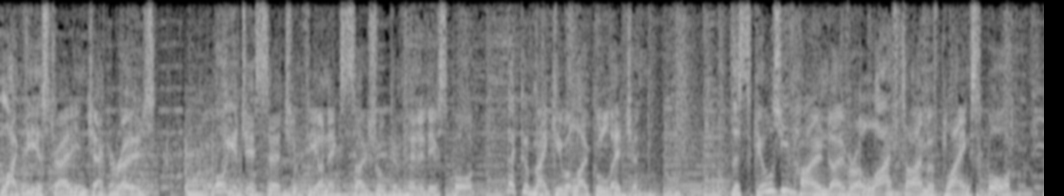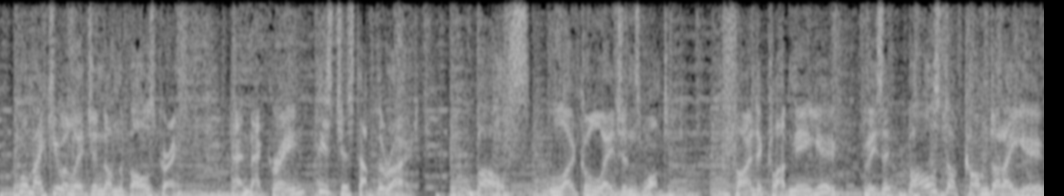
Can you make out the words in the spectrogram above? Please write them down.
like the Australian Jackaroos, or you're just searching for your next social competitive sport that could make you a local legend. The skills you've honed over a lifetime of playing sport will make you a legend on the Bowls Green. And that green is just up the road. Bowls, local legends wanted. Find a club near you. Visit bowls.com.au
